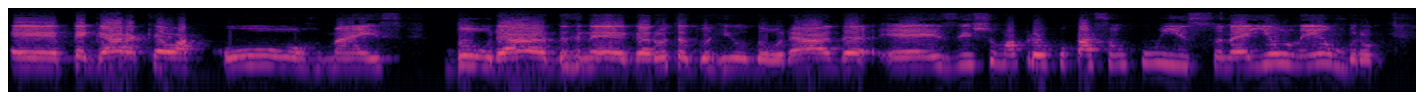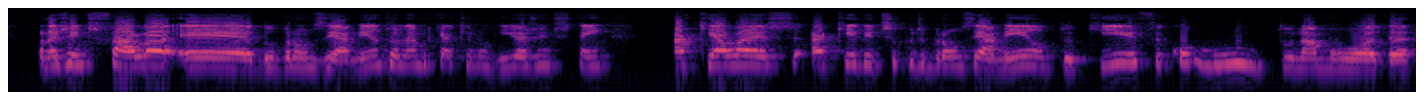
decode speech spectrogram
é, pegar aquela cor mais dourada, né? Garota do Rio Dourada. É, existe uma preocupação com isso, né? E eu lembro quando a gente fala é, do bronzeamento, eu lembro que aqui no Rio a gente tem aquelas, aquele tipo de bronzeamento que ficou muito na moda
